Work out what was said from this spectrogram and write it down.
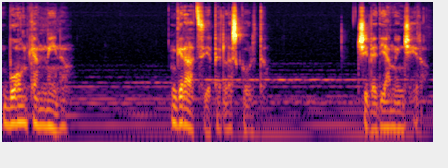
Buon cammino. Grazie per l'ascolto. Ci vediamo in giro.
